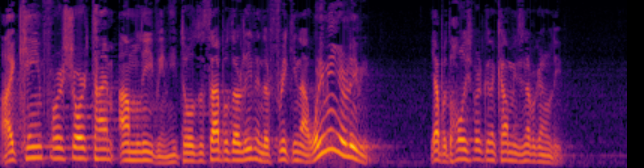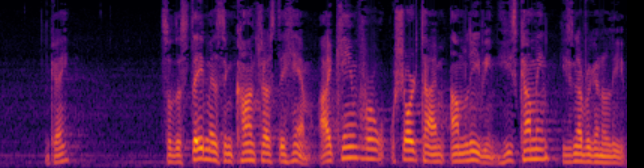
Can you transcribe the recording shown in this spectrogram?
I came for a short time, I'm leaving. He told the disciples they're leaving, they're freaking out. What do you mean you're leaving? Yeah, but the Holy Spirit's going to come, he's never going to leave. Okay? So the statement is in contrast to him. I came for a short time, I'm leaving. He's coming, he's never going to leave.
